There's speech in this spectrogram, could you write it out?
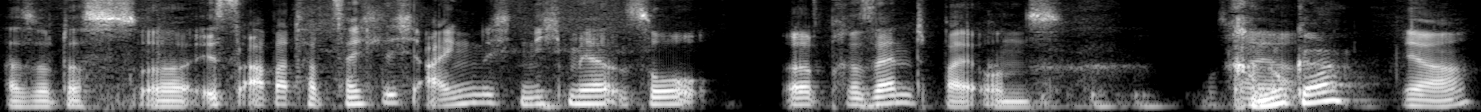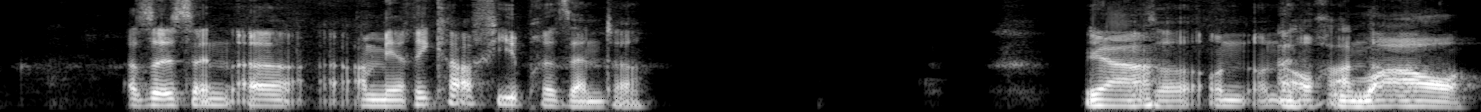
also das äh, ist aber tatsächlich eigentlich nicht mehr so äh, präsent bei uns. Chanukka? Ja, ja. Also ist in äh, Amerika viel präsenter. Ja. Also, und, und auch andere. Wow.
